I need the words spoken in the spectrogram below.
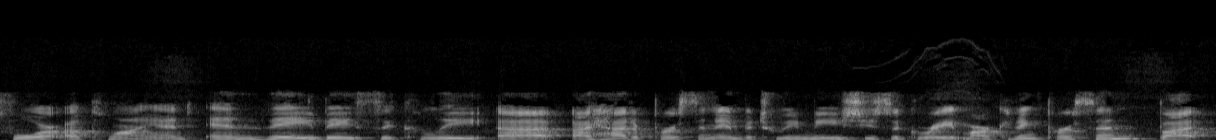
for a client and they basically uh, i had a person in between me she's a great marketing person but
